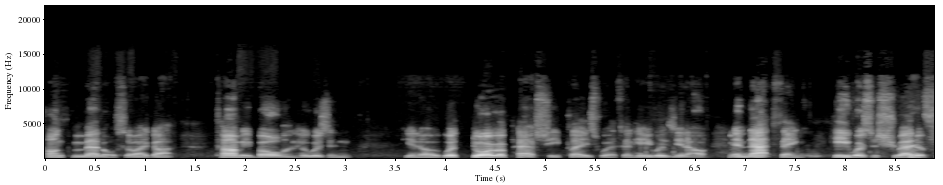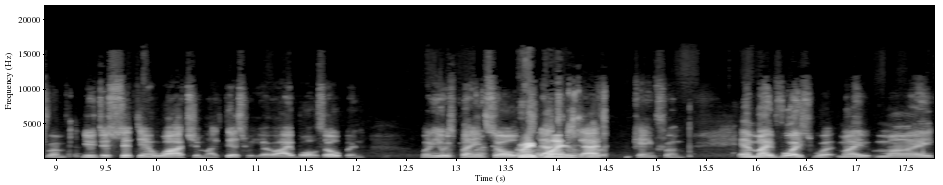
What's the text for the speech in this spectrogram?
punk metal, so I got Tommy Bolan, who was in, you know, with Doro Pesch he plays with, and he was, you know, in mm. that thing. He was a shredder from. You just sit there and watch him like this with your eyeballs open when he was playing solo. Great That's player. where that came from, and my voice, what my my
